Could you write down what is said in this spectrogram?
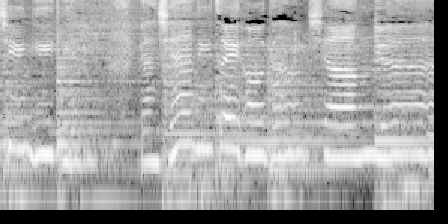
近一点感谢你最后的相约。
